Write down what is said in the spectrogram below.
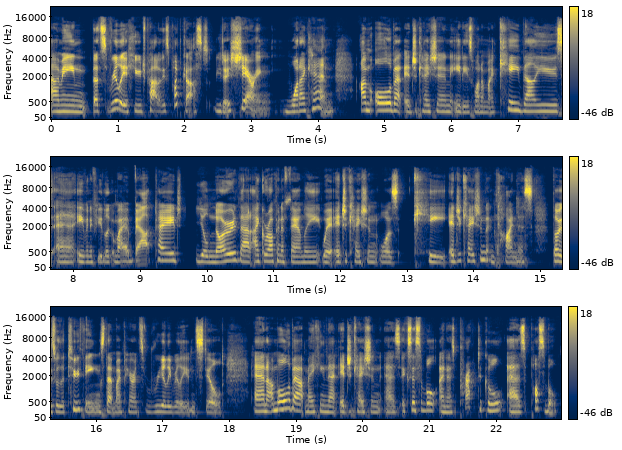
I mean, that's really a huge part of this podcast, you know, sharing what I can. I'm all about education. It is one of my key values. Uh, even if you look at my about page, you'll know that I grew up in a family where education was key. Education and kindness. Those were the two things that my parents really, really instilled. And I'm all about making that education as accessible and as practical as possible.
